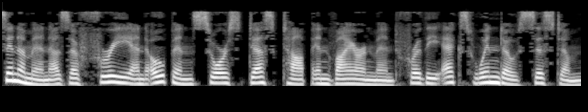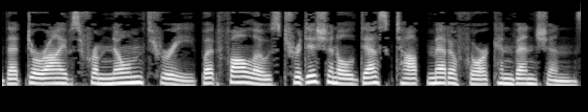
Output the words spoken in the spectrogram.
Cinnamon is a free and open-source desktop environment for the X window system that derives from GNOME 3 but follows traditional desktop metaphor conventions.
